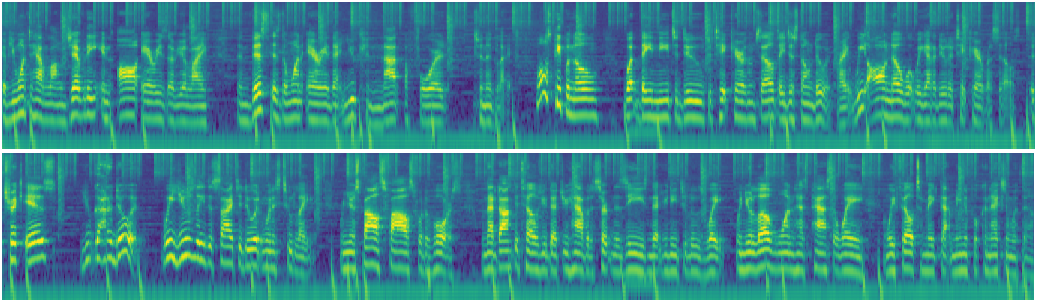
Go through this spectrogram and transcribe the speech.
If you want to have longevity in all areas of your life, then this is the one area that you cannot afford to neglect. Most people know what they need to do to take care of themselves, they just don't do it, right? We all know what we got to do to take care of ourselves. The trick is you got to do it. We usually decide to do it when it's too late. When your spouse files for divorce, when that doctor tells you that you have a certain disease and that you need to lose weight, when your loved one has passed away and we fail to make that meaningful connection with them,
